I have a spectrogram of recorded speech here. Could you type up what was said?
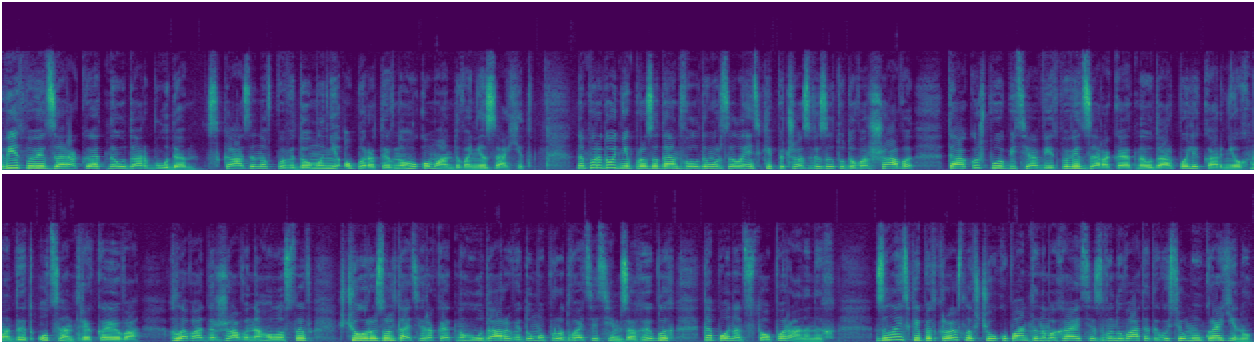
Відповідь за ракетний удар буде сказано в повідомленні оперативного командування Захід. Напередодні президент Володимир Зеленський під час візиту до Варшави також пообіцяв відповідь за ракетний удар по лікарні Охмадит у центрі Києва. Глава держави наголосив, що у результаті ракетного удару відомо про 27 загиблих та понад 100 поранених. Зеленський підкреслив, що окупанти намагаються звинуватити в усьому Україну,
